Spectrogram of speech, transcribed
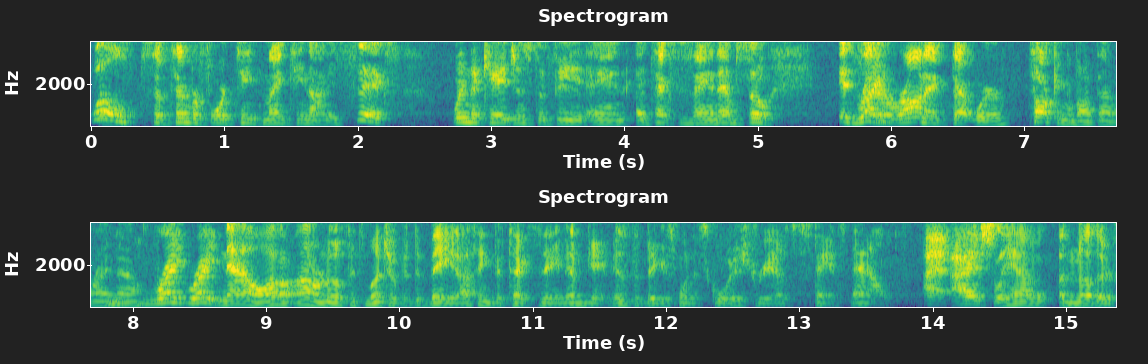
Well, September 14th, 1996, when the Cajuns defeated A- uh, Texas A&M. So it's Right. ironic that we're talking about that right now. Right, right now, I don't, I don't know if it's much of a debate. I think the Texas A&M game is the biggest win in school history as it stands now. I, I actually have another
